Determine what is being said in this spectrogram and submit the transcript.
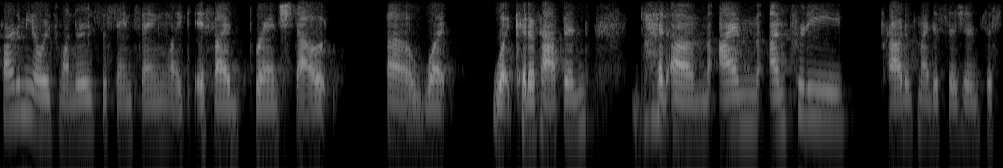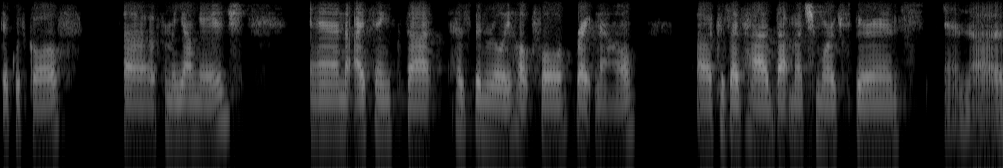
part of me always wonders the same thing. Like if I'd branched out, uh, what what could have happened. But um, I'm I'm pretty proud of my decision to stick with golf uh, from a young age, and I think that has been really helpful right now because uh, I've had that much more experience and uh,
